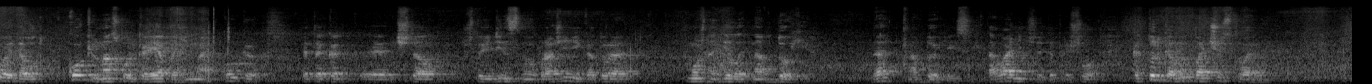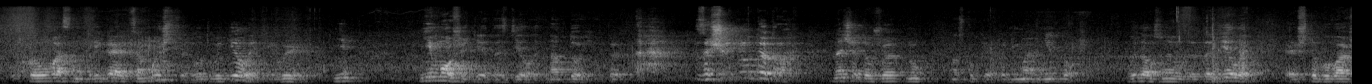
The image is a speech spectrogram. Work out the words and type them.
такое-то вот кокю, насколько я понимаю, кокю, это как э, читал, что единственное упражнение, которое можно делать на вдохе. Да? На вдохе из фехтования все это пришло. Как только вы почувствовали, что у вас напрягаются мышцы, вот вы делаете, вы не, не можете это сделать на вдохе. За счет вот этого. Значит, это уже, ну, насколько я понимаю, не то. Вы должны вот это делать, э, чтобы ваш,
